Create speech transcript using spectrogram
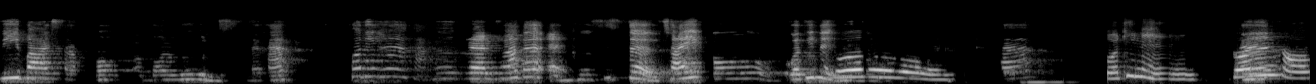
We buy some ball- balloons นะคะ ข้อที่ห้าค่ะ Her grandfather and her sister ใช้ go ตัวที่หนึ่งโอ้นะคะตัวที่หนึ่งตัวที่สอง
